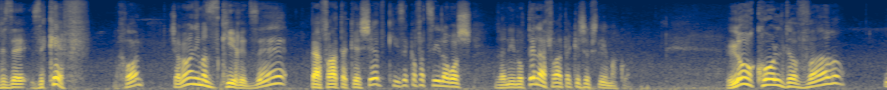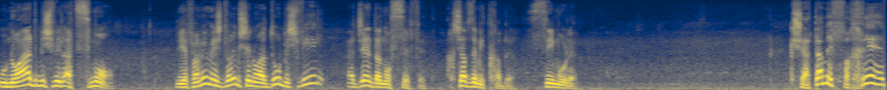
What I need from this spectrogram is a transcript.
וזה כיף, נכון? עכשיו, אני מזכיר את זה בהפרעת הקשב, כי זה קפץ לי לראש, ואני נותן להפרעת הקשב שלי מקום. לא כל דבר הוא נועד בשביל עצמו. ולפעמים יש דברים שנועדו בשביל אג'נדה נוספת. עכשיו זה מתחבר, שימו לב. כשאתה מפחד,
